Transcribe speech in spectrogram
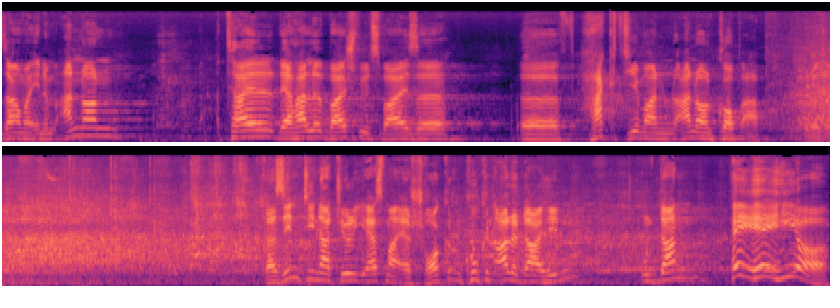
sagen wir, in einem anderen Teil der Halle beispielsweise äh, hackt jemand einen anderen Kopf ab oder so. Da sind die natürlich erstmal erschrocken, gucken alle dahin und dann, hey, hey, hier,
